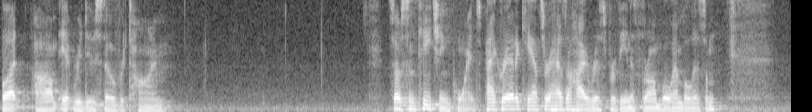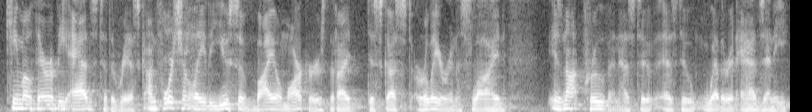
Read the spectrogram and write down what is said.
but um, it reduced over time. So some teaching points. Pancreatic cancer has a high risk for venous thromboembolism. Chemotherapy adds to the risk. Unfortunately, the use of biomarkers that I discussed earlier in a slide is not proven as to, as to whether it adds any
